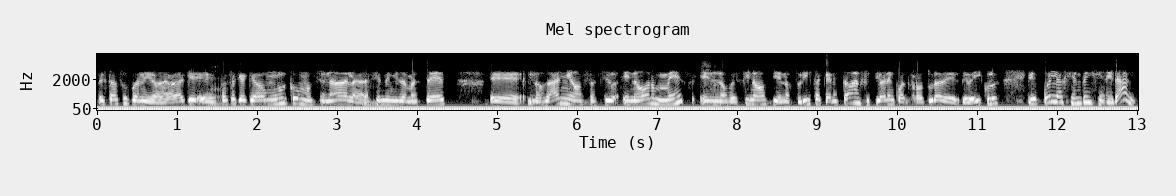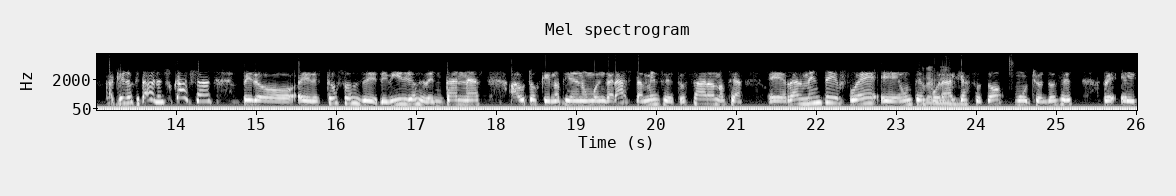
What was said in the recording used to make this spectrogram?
está suspendido, la verdad que eh, pasa que ha quedado muy conmocionada la, mm. gente de Villa Mercedes. Eh, los daños han sido enormes en los vecinos y en los turistas que han estado en el festival en cuanto a rotura de, vehículos y después la gente en general, aquellos que estaban en su casa, pero eh, destrozos de, vidrios, de ventanas, autos que no tienen un buen garage también se destrozaron, o sea, eh, realmente fue un temporal que azotó mucho. Entonces, el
